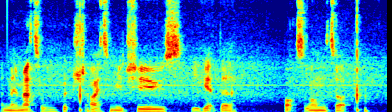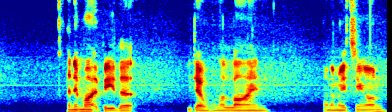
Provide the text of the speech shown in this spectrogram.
and no matter which item you choose, you get the box along the top. And it might be that you don't want the line animating on,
